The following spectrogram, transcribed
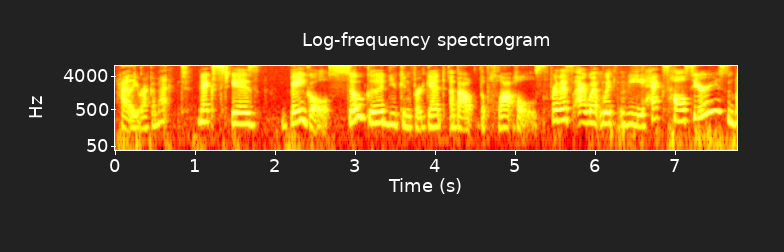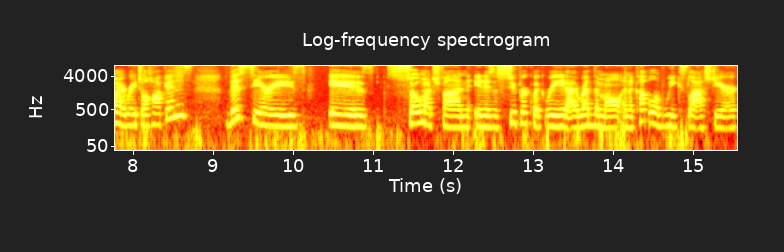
highly recommend next is bagel. So good you can forget about the plot holes. For this I went with the Hex Hall series by Rachel Hawkins. This series is so much fun. It is a super quick read. I read them all in a couple of weeks last year.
